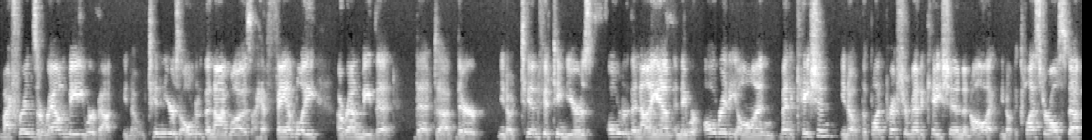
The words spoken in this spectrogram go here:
my friends around me were about you know 10 years older than I was. I have family around me that that uh, they're you know 10 15 years older than I am, and they were already on medication, you know, the blood pressure medication and all that, you know, the cholesterol stuff.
